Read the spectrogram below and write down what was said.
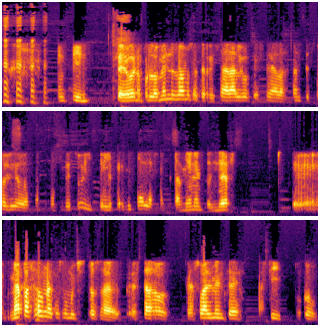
en fin, pero bueno, por lo menos vamos a aterrizar algo que sea bastante sólido, bastante completo y que le permita a la gente también entender. Eh, me ha pasado una cosa muy chistosa, he estado casualmente así, un poco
